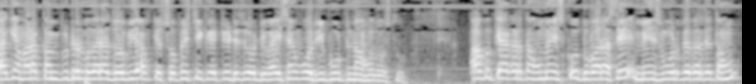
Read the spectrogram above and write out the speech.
ताकि हमारा कंप्यूटर वगैरह जो भी आपके सोफिस्टिकेटेड जो डिवाइस है, वो रिबूट ना हो दोस्तों। अब क्या करता हूँ मैं, इसको दोबारा से मेन्स मोड पे कर देता हूँ।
